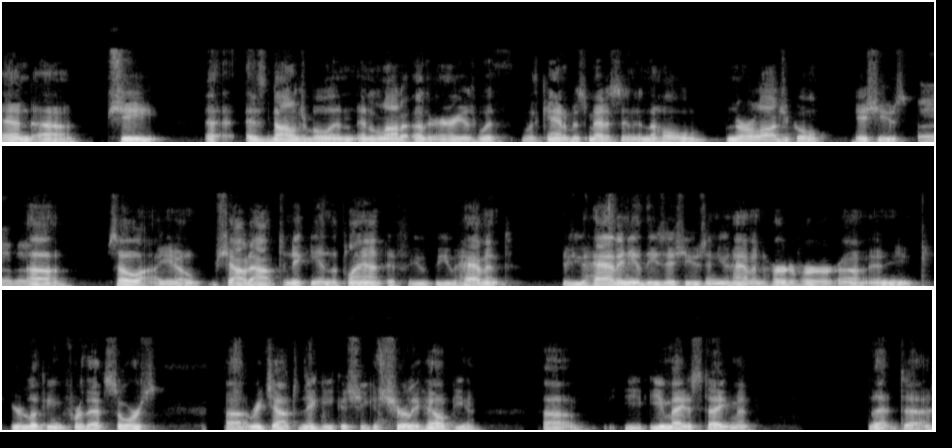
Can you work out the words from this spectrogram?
And uh, she uh, is knowledgeable in, in a lot of other areas with, with cannabis medicine and the whole neurological issues. Mm-hmm. Uh, so, uh, you know, shout out to Nikki and the plant. If you, you haven't, if you have any of these issues and you haven't heard of her uh, and you, are looking for that source, uh, reach out to Nikki because she can surely help you. Uh, you. You made a statement that uh,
